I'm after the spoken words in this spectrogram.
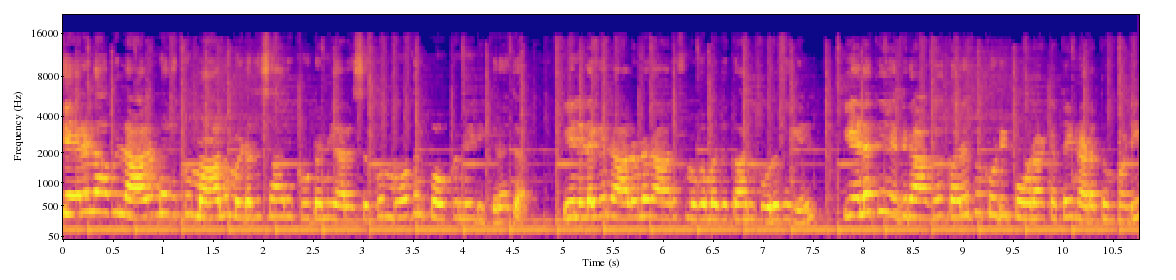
கேரளாவில் ஆளுநருக்கும் ஆளும் இடதுசாரி கூட்டணி அரசுக்கும் மோதல் போக்கு நீடிக்கிறது. இந்நிலையில் ஆளுநர் ஆரிஃப் முகமது கான் கூறுகையில் எனக்கு எதிராக கருப்பு கொடி போராட்டத்தை நடத்தும்படி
